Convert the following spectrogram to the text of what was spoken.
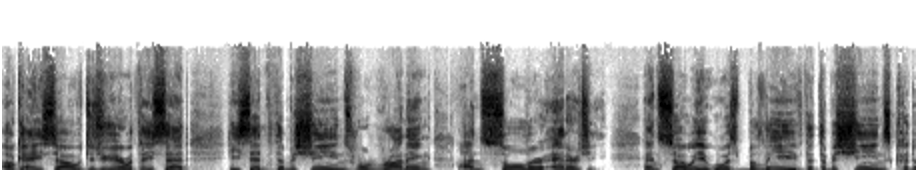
Okay, so did you hear what they said? He said the machines were running on solar energy. And so it was believed that the machines could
